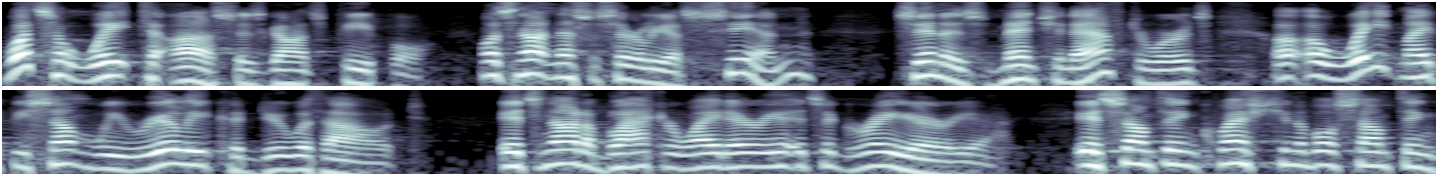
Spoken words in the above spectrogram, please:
What's a weight to us as God's people? Well, it's not necessarily a sin. Sin is mentioned afterwards. A, a weight might be something we really could do without. It's not a black or white area, it's a gray area. It's something questionable, something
